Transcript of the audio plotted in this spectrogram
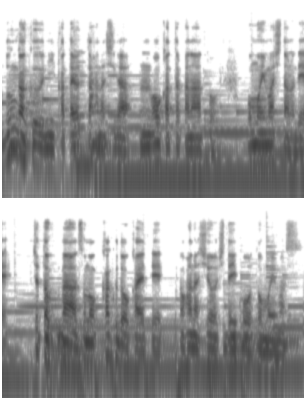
文学に偏った話が、うん、多かったかなと思いましたので、ちょっとまあその角度を変えてお話をしていこうと思います。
